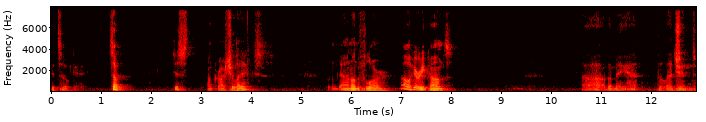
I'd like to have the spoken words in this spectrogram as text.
It's okay. So, just uncross your legs, put them down on the floor. Oh, here he comes. Ah, the man, the legend,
